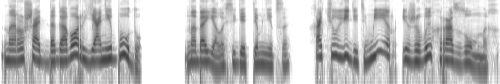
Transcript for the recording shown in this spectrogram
«Нарушать договор я не буду. Надоело сидеть в темнице. Хочу видеть мир и живых разумных».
